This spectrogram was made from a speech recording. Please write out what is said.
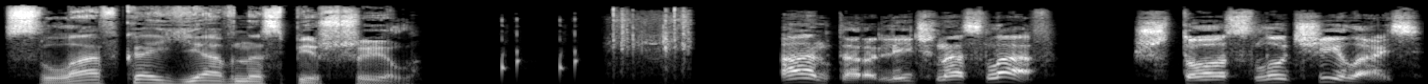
Славка явно спешил. «Антер, лично Слав! Что случилось?»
